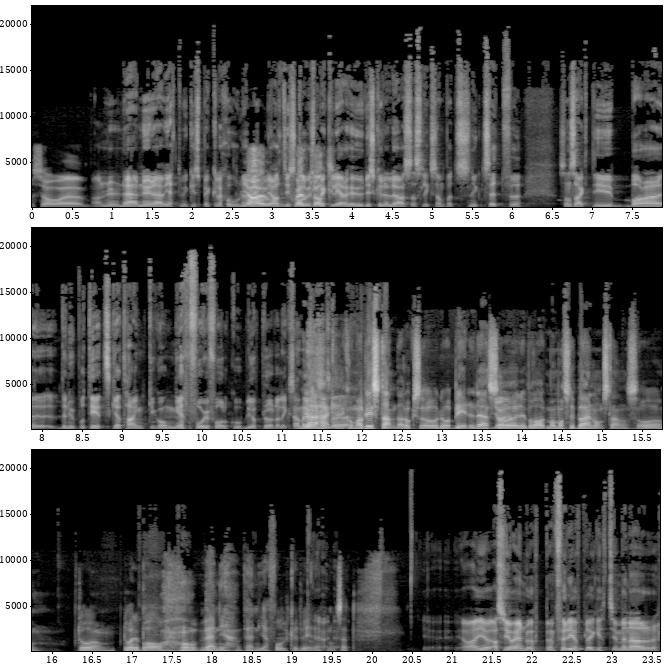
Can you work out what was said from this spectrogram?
Så eh, Ja, nu, är det här, nu är det här jättemycket spekulationer. Ja, det är alltid skoj att spekulera hur det skulle lösas liksom på ett snyggt sätt. För som sagt, det är ju bara den hypotetiska tankegången får ju folk att bli upprörda Ja liksom. men det Ja, här kan ju eh, komma att bli standard också och då blir det det så Ja, ja. är det bra att man måste börja någonstans och då, då är det bra att vänja, vänja folket vid det på något sätt. Ja, jag, alltså jag är ändå öppen för det upplägget. Jag menar,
